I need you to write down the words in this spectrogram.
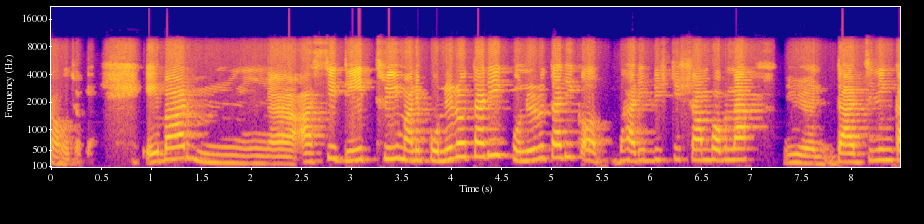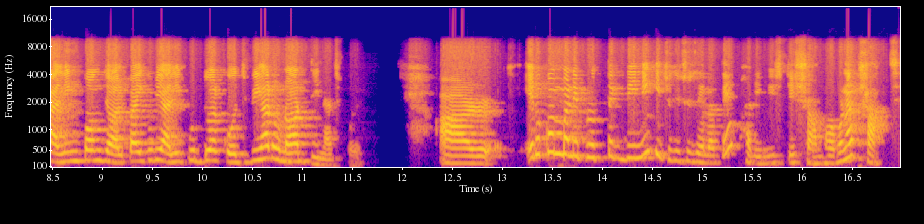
সহযোগে। এবার আসছি ডে থ্রি মানে পনেরো তারিখ পনেরো তারিখ ভারী বৃষ্টির সম্ভাবনা দার্জিলিং, কালিম্পং, জলপাইগুড়ি, আলিপুরদুয়ার, কোচবিহার ও নর্থ দিনাজপুর। আর এরকম মানে প্রত্যেক দিনই কিছু কিছু জেলাতে ভারী বৃষ্টির সম্ভাবনা থাকছে।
